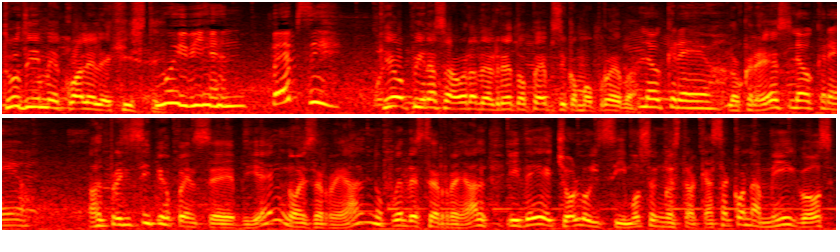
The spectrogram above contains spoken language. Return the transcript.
Tú dime cuál elegiste. Muy bien. Pepsi. ¿Qué opinas ahora del reto Pepsi como prueba? Lo creo. ¿Lo crees? Lo creo. Al principio pensé, bien, no es real, no puede ser real. Y de hecho lo hicimos en nuestra casa con amigos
